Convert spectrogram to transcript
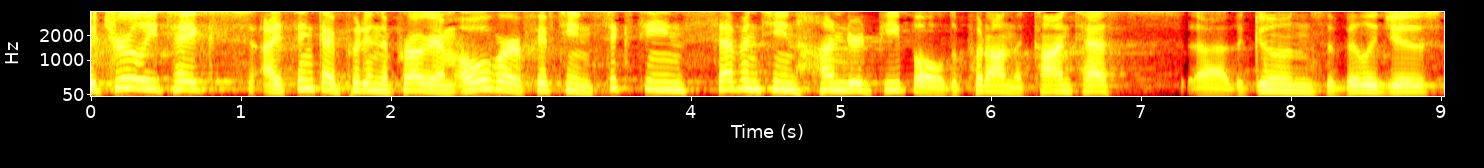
It truly takes, I think I put in the program over 15, 16, 1700 people to put on the contests, uh, the goons, the villages.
